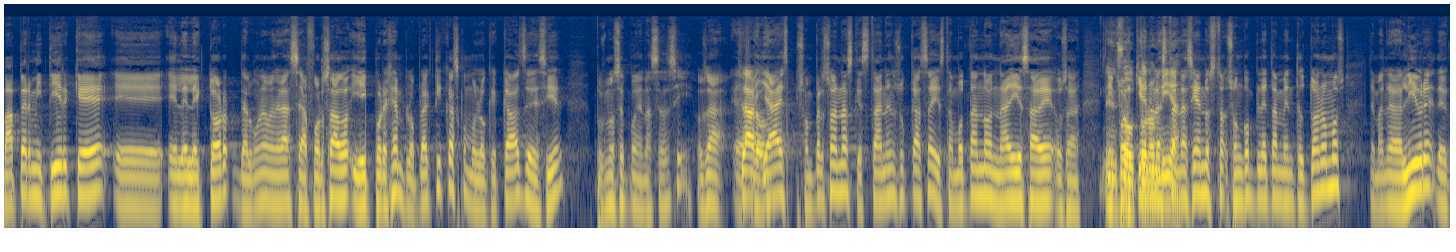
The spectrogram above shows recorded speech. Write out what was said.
va a permitir que eh, el elector de alguna manera sea forzado y, por ejemplo, prácticas como lo que acabas de decir, pues no se pueden hacer así. O sea, eh, Claro. ya son personas que están en su casa y están votando, nadie sabe, o sea, ni por quién lo están haciendo, son completamente autónomos, de manera libre, de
